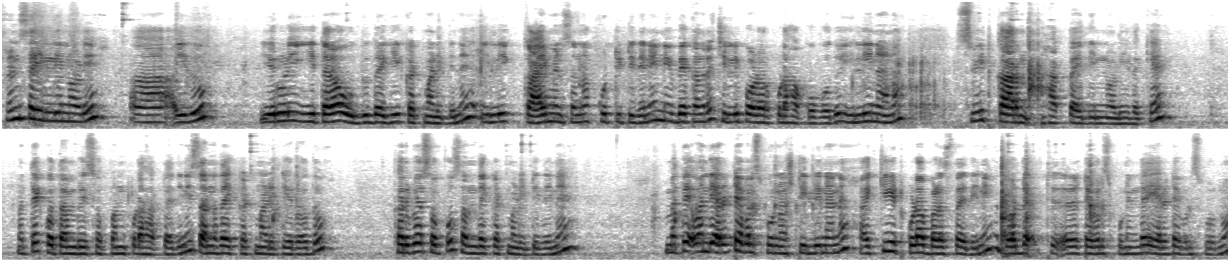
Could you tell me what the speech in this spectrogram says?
ಫ್ರೆಂಡ್ಸ, ಇಲ್ಲಿ ನೋಡಿ ಇದು ಈರುಳ್ಳಿ ಈ ಥರ ಉದ್ದುದಾಗಿ ಕಟ್ ಮಾಡಿದ್ದೇನೆ. ಇಲ್ಲಿ ಕಾಯಿ ಮೆಣಸನ್ನ ಕುಟ್ಟಿಟ್ಟಿದ್ದೀನಿ. ನೀವು ಬೇಕಂದರೆ ಚಿಲ್ಲಿ ಪೌಡರ್ ಕೂಡ ಹಾಕ್ಕೋಬೋದು. ಇಲ್ಲಿ ನಾನು ಸ್ವೀಟ್ ಕಾರ್ನ್ ಹಾಕ್ತಾ ಇದ್ದೀನಿ ನೋಡಿ ಇದಕ್ಕೆ. ಮತ್ತು ಕೊತ್ತಂಬರಿ ಸೊಪ್ಪನ್ನು ಕೂಡ ಹಾಕ್ತಾ ಇದ್ದೀನಿ. ಸಣ್ಣದಾಗಿ ಕಟ್ ಮಾಡಿಟ್ಟಿರೋದು. ಕರಿಬೇವು ಸೊಪ್ಪು ಸಣ್ಣದಾಗಿ ಕಟ್ ಮಾಡಿಟ್ಟಿದ್ದೀನಿ. ಮತ್ತು ಒಂದು ಎರಡು ಟೇಬಲ್ ಸ್ಪೂನ್ ಅಷ್ಟು ಇಲ್ಲಿ ನಾನು ಅಕ್ಕಿ ಹಿಟ್ಟು ಕೂಡ ಬಳಸ್ತಾ ಇದ್ದೀನಿ. ದೊಡ್ಡ ಟೇಬಲ್ ಸ್ಪೂನಿಂದ ಎರಡು ಟೇಬಲ್ ಸ್ಪೂನು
